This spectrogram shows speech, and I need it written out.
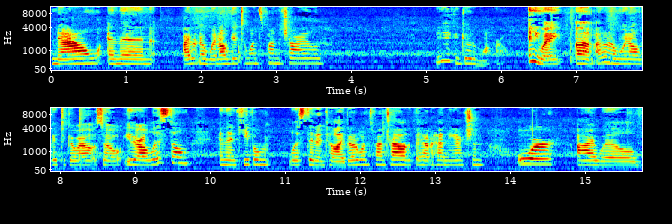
now and then I don't know when I'll get to Once Upon a Child. Maybe I could go tomorrow. Anyway, um, I don't know when I'll get to go out. So either I'll list them and then keep them listed until I go to Once Upon a Child if they haven't had any action. Or I will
